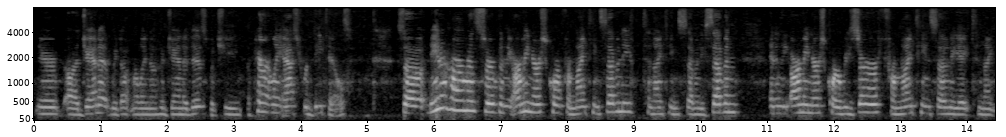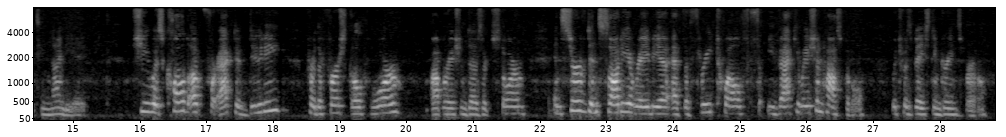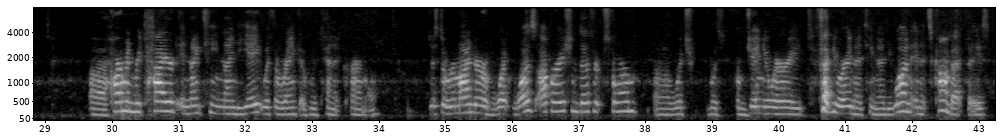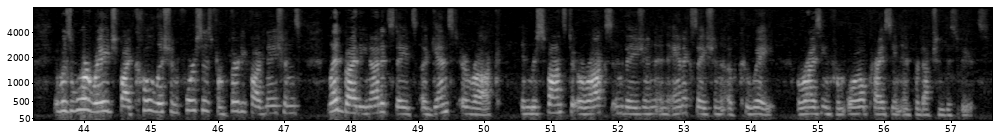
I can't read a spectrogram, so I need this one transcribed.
near uh, Janet. We don't really know who Janet is, but she apparently asked for details. So Nina Harmon served in the Army Nurse Corps from 1970 to 1977 and in the Army Nurse Corps Reserve from 1978 to 1998. She was called up for active duty for the first Gulf War, Operation Desert Storm, and served in Saudi Arabia at the 312th Evacuation Hospital, which was based in Greensboro. Uh, Harmon retired in 1998 with the rank of Lieutenant Colonel. Just a reminder of what was Operation Desert Storm, uh, which was from January to February 1991 in its combat phase. It was a war waged by coalition forces from 35 nations led by the United States against Iraq in response to Iraq's invasion and annexation of Kuwait arising from oil pricing and production disputes.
